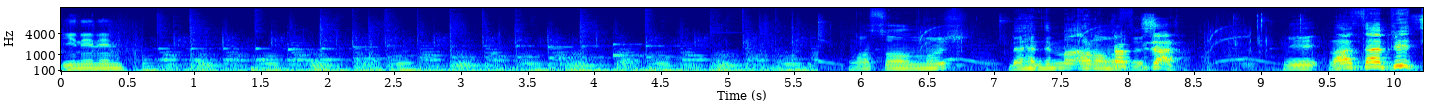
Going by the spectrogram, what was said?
in in in. Nasıl olmuş? Beğendin mi arabamızı? Çok güzel. İyi. Lan sen pit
